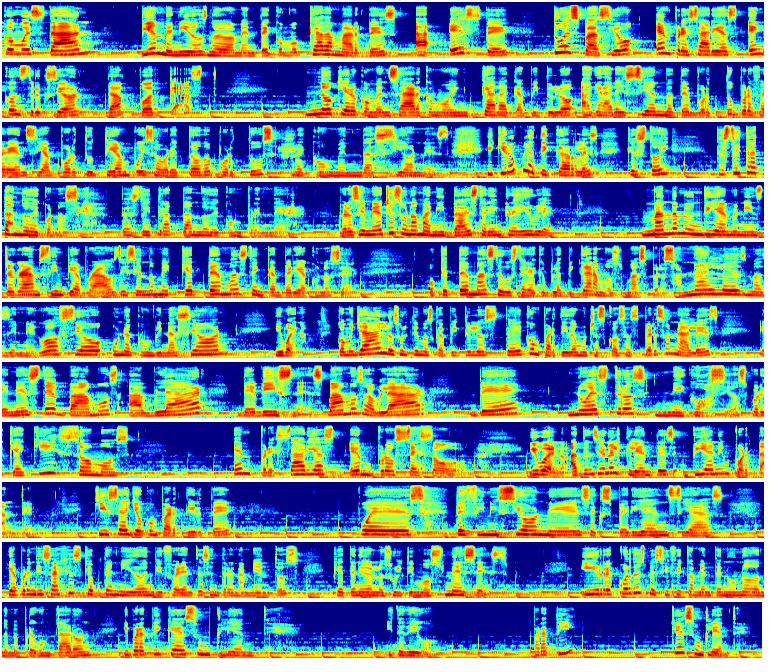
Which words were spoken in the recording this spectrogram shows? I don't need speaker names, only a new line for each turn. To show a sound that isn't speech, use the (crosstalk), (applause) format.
¿Cómo están? Bienvenidos nuevamente, como cada martes, a este, tu espacio, Empresarias en Construcción, The Podcast. No quiero comenzar como en cada capítulo agradeciéndote por tu preferencia, por tu tiempo y sobre todo por tus recomendaciones. Y quiero platicarles que estoy, te estoy tratando de conocer, te estoy tratando de comprender. Pero si me echas una manita estaría increíble. Mándame un DM en Instagram Cynthia Browse diciéndome qué temas te encantaría conocer o qué temas te gustaría que platicáramos, más personales, más de negocio, una combinación. Y bueno, como ya en los últimos capítulos te he compartido muchas cosas personales, en este vamos a hablar de business, vamos a hablar de nuestros negocios, porque aquí somos empresarias en proceso. Y bueno, atención al cliente es bien importante. Quise yo compartirte pues definiciones, experiencias y aprendizajes que he obtenido en diferentes entrenamientos que he tenido en los últimos meses. Y recuerdo específicamente en uno donde me preguntaron, ¿y para ti qué es un cliente? Y te digo, ¿para ti qué es un cliente?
